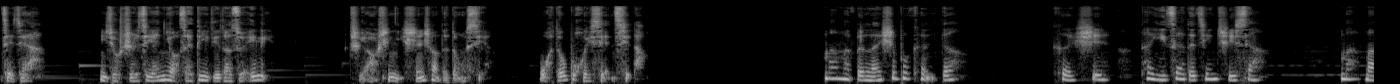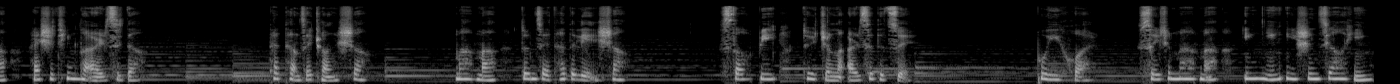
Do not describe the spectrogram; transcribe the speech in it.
姐姐，你就直接尿在弟弟的嘴里，只要是你身上的东西，我都不会嫌弃的。”妈妈本来是不肯的，可是她一再的坚持下，妈妈还是听了儿子的。他躺在床上，妈妈蹲在他的脸上，骚逼对准了儿子的嘴。不一会儿。随着妈妈嘤咛一声娇吟，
